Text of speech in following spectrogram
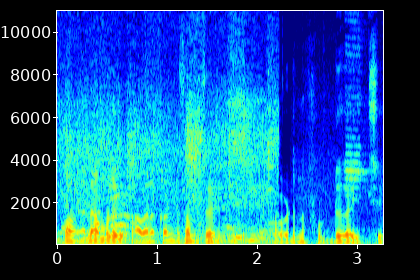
അപ്പോൾ അങ്ങനെ നമ്മൾ അവനെ കണ്ട് സംസാരിച്ച് അവിടുന്ന് ഫുഡ് കഴിച്ച്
